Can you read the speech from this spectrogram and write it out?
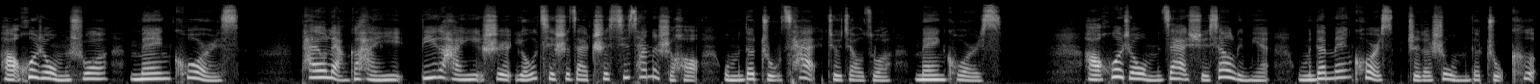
好，或者我们说 main course，它有两个含义。第一个含义是，尤其是在吃西餐的时候，我们的主菜就叫做 main course。好，或者我们在学校里面，我们的 main course 指的是我们的主课。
